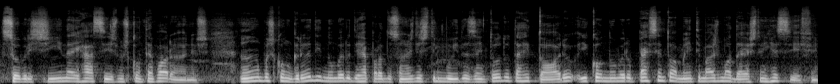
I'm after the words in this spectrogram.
sobre China e racismos contemporâneos, ambos com grande número de reproduções distribuídas em todo o território e com número percentualmente mais modesto em Recife.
